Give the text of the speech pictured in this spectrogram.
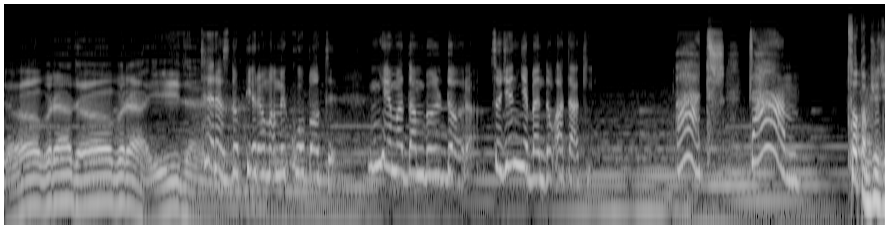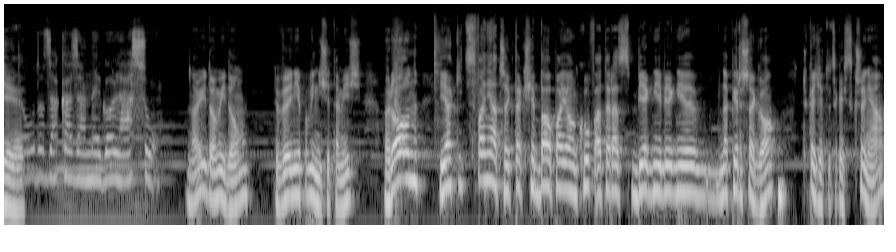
Dobra, dobra, idę. Teraz dopiero mamy kłopoty. Nie ma Dumbledora. Codziennie będą ataki. Patrz, tam! Co tam się dzieje? Idą do zakazanego lasu. No idą, idą. Wy nie powinniście tam iść. Ron, jaki cwaniaczek, tak się bał pająków, a teraz biegnie, biegnie na pierwszego. Czekajcie, tu jest jakaś skrzynia.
